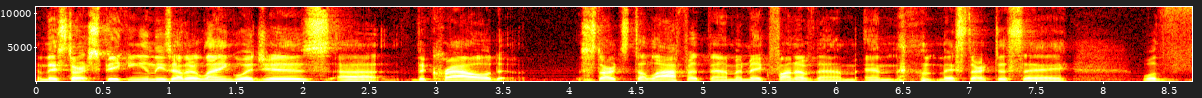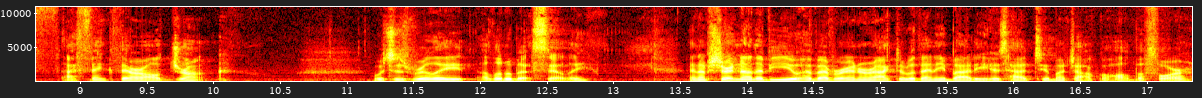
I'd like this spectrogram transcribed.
and they start speaking in these other languages, uh, the crowd starts to laugh at them and make fun of them. And they start to say, Well, I think they're all drunk, which is really a little bit silly. And I'm sure none of you have ever interacted with anybody who's had too much alcohol before.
